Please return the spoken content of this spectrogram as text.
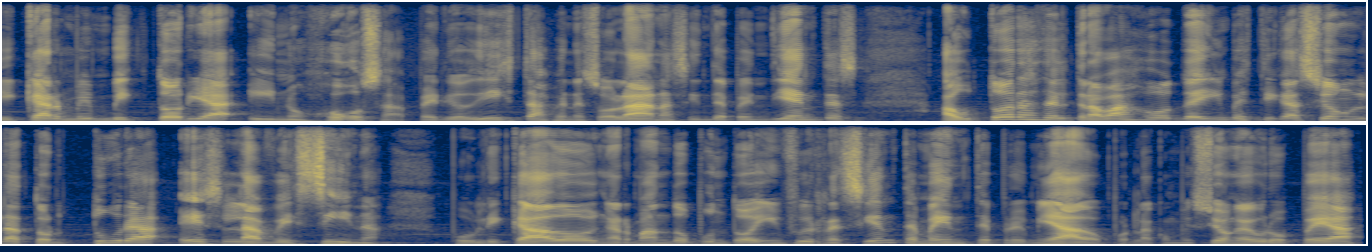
y Carmen Victoria Hinojosa, periodistas venezolanas independientes, autoras del trabajo de investigación La tortura es la vecina, publicado en armando.info y recientemente premiado por la Comisión Europea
